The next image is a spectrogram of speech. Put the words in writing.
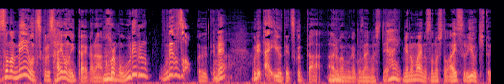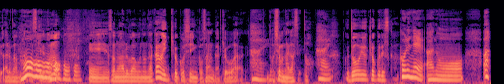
その面を作る最後の1回やから、これもう売れる、売れるぞ言ってね。売れたい言うて作ったアルバムがございまして、うんはい目の前のその人を愛する勇気というアルバムあなんですけれども、ほうほうほうほうえーそのアルバムの中の一曲をしんこさんが今日ははい。どうしても流せと。はい。これどういう曲ですか？これね、あのーあ、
